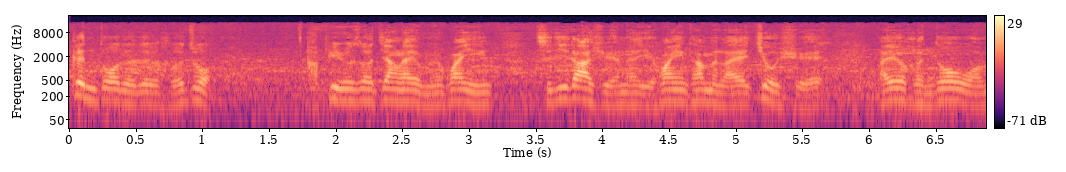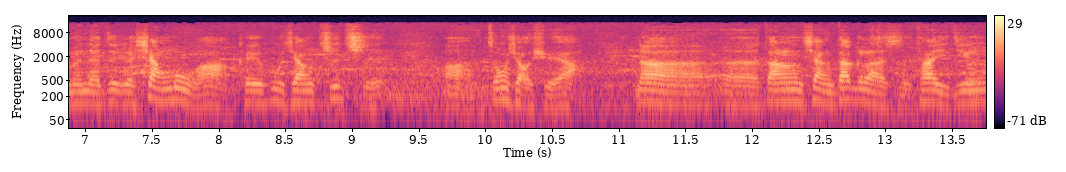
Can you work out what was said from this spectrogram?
更多的这个合作，啊，譬如说将来我们欢迎慈济大学呢，也欢迎他们来就学，还有很多我们的这个项目啊，可以互相支持，啊，中小学啊，那呃，当然像 Douglas 他已经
